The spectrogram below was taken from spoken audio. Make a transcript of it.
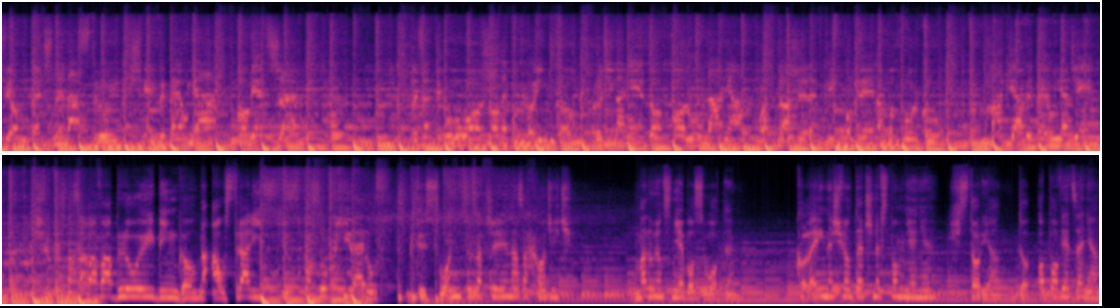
Świąteczny nastrój. Śmiech wypełnia powietrze. Prezenty ułożone pod choinką. Rodzina nie do Magia wypełnia dzień. Świąteczna zabawa Blue i Bingo. Na australijski sposób healerów. Gdy słońce zaczyna zachodzić Malując niebo złotem Kolejne świąteczne wspomnienie Historia do opowiedzenia.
